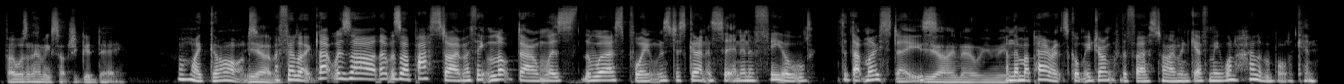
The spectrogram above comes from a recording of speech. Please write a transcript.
if I wasn't having such a good day." Oh my god! Yeah. I feel like that was our that was our pastime. I think lockdown was the worst point. Was just going and sitting in a field. Did that most days. Yeah, I know what you mean. And then my parents got me drunk for the first time and gave me one hell of a bollocking.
